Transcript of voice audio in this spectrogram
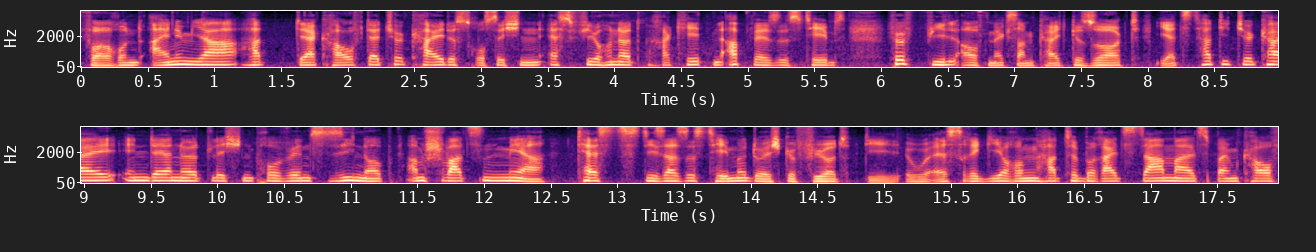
Vor rund einem Jahr hat der Kauf der Türkei des russischen S-400 Raketenabwehrsystems für viel Aufmerksamkeit gesorgt. Jetzt hat die Türkei in der nördlichen Provinz Sinop am Schwarzen Meer Tests dieser Systeme durchgeführt. Die US-Regierung hatte bereits damals beim Kauf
